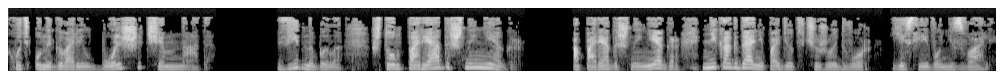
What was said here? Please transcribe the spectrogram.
хоть он и говорил больше, чем надо. Видно было, что он порядочный негр, а порядочный негр никогда не пойдет в чужой двор, если его не звали.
